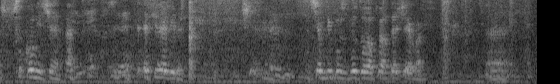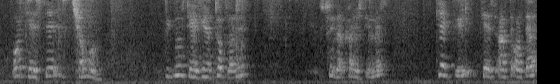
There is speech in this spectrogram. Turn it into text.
Su konu içine. Evet. Esilebilir. Şimdi buz, buzdolaplarında şey var. Ee, o testi çamur. Bir muhtemelen toplanır, suyla karıştırılır. Tek bir test artık orada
